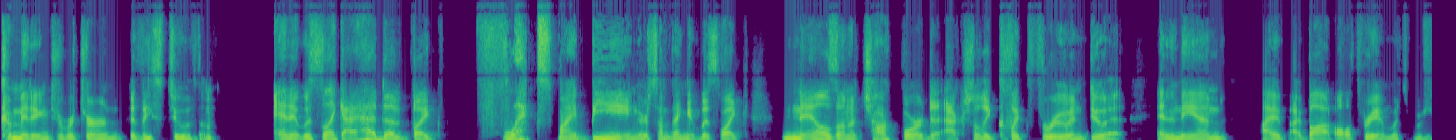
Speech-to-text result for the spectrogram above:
committing to return at least two of them. And it was like I had to like flex my being or something. It was like nails on a chalkboard to actually click through and do it. And in the end, I, I bought all three, and which, which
